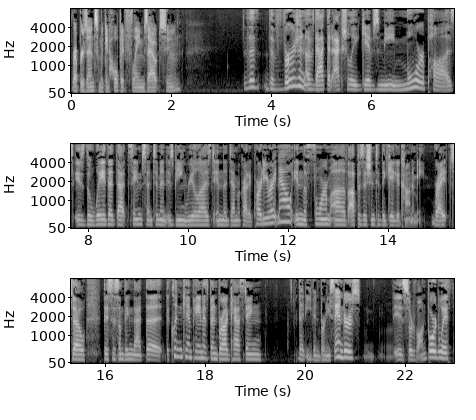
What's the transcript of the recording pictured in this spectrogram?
represents, and we can hope it flames out soon? the the version of that that actually gives me more pause is the way that that same sentiment is being realized in the Democratic Party right now in the form of opposition to the gig economy, right? So this is something that the the Clinton campaign has been broadcasting that even Bernie Sanders is sort of on board with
